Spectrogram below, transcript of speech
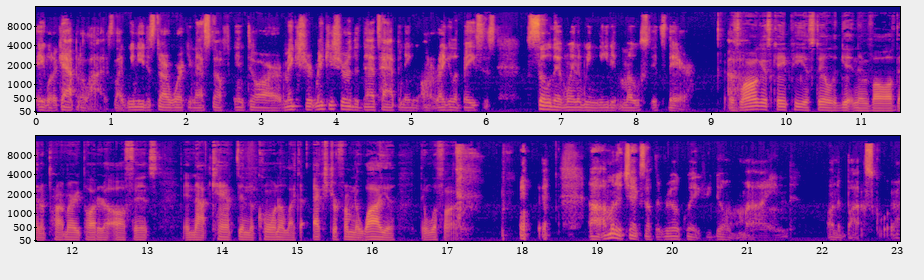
able to capitalize. Like we need to start working that stuff into our make sure making sure that that's happening on a regular basis, so that when we need it most, it's there. As long as KP is still getting involved in a primary part of the offense and not camped in the corner like an extra from the wire, then we're fine. uh, I'm gonna check something real quick if you don't mind on the box score.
